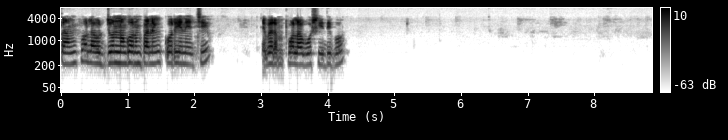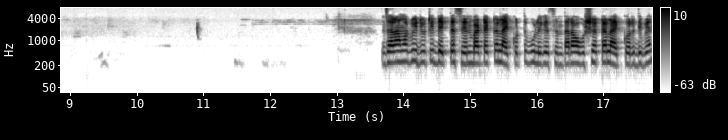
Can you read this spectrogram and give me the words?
আমি পোলাওর জন্য গরম পানি করিয়ে নিয়েছি। এবার আমি পোলাও বসিয়ে দিব। যারা আমার ভিডিওটি দেখতেছেন বাট একটা লাইক করতে ভুলে গেছেন, তারা অবশ্যই একটা লাইক করে দিবেন।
